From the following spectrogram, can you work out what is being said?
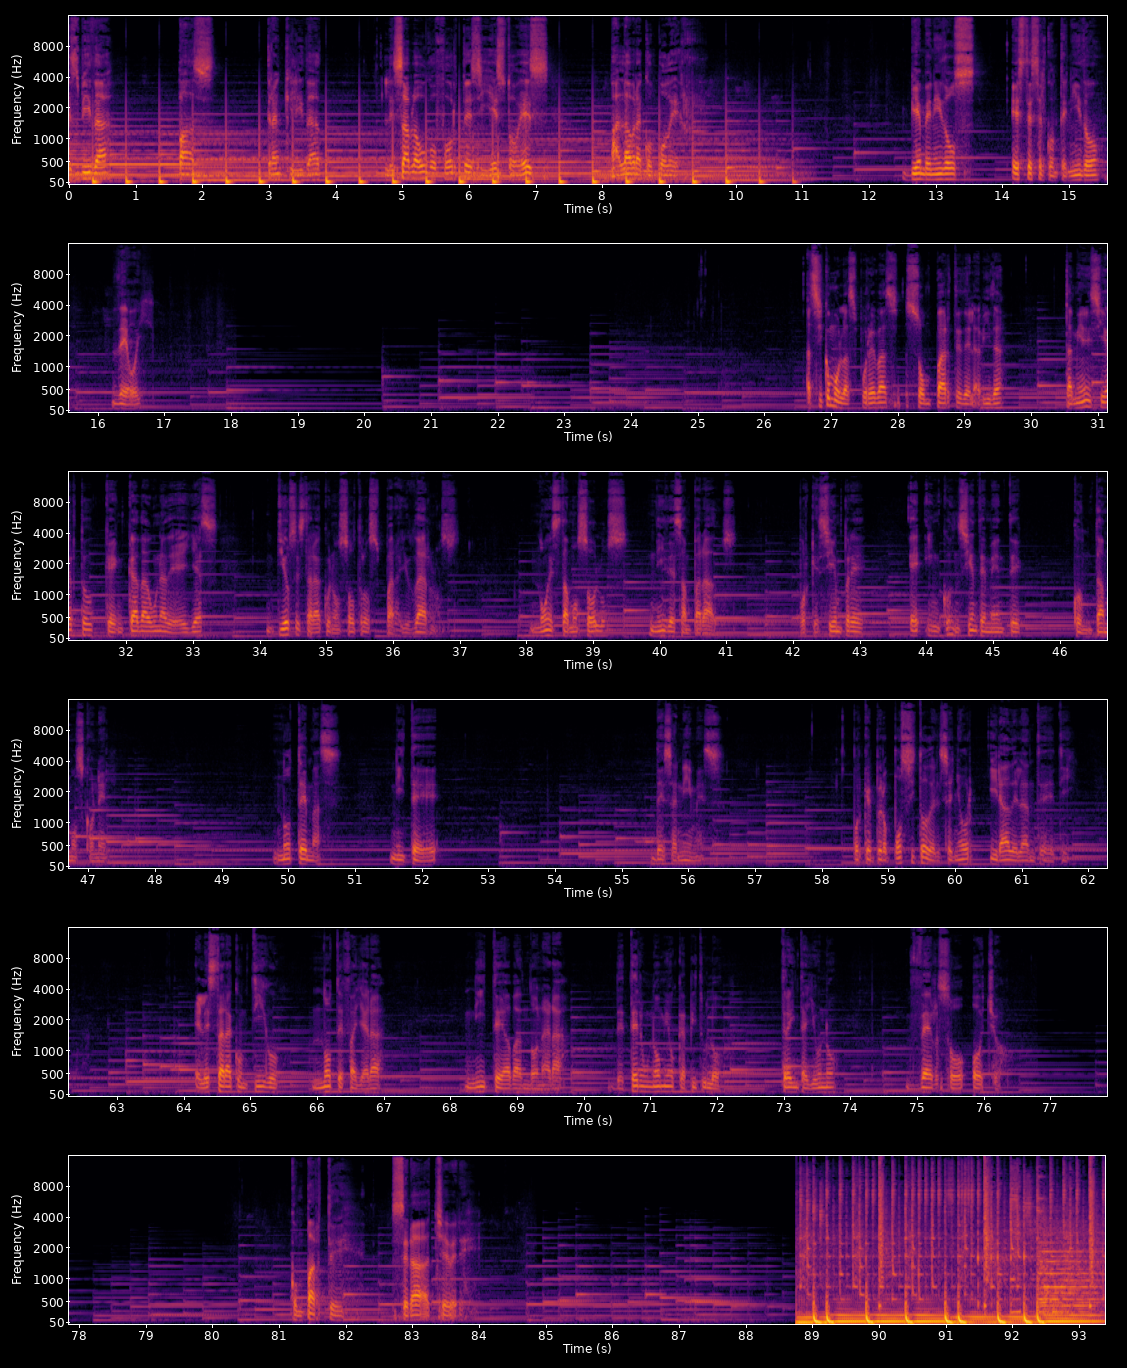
es vida, paz, tranquilidad. Les habla Hugo Fortes y esto es Palabra con Poder. Bienvenidos, este es el contenido de hoy. Así como las pruebas son parte de la vida, también es cierto que en cada una de ellas Dios estará con nosotros para ayudarnos. No estamos solos ni desamparados, porque siempre e inconscientemente contamos con Él. No temas ni te desanimes, porque el propósito del Señor irá delante de ti. Él estará contigo, no te fallará, ni te abandonará. Deuteronomio capítulo 31, verso 8. Comparte, será chévere.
